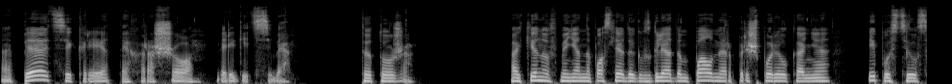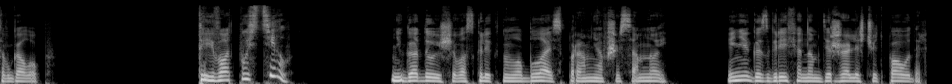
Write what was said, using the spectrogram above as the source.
«Опять секреты. Хорошо. Берегите себя. Ты тоже». Окинув меня напоследок взглядом, Палмер пришпорил коня и пустился в галоп. «Ты его отпустил?» Негодующе воскликнула Блайс, поравнявшись со мной, и Нига с Гриффином держались чуть поодаль.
